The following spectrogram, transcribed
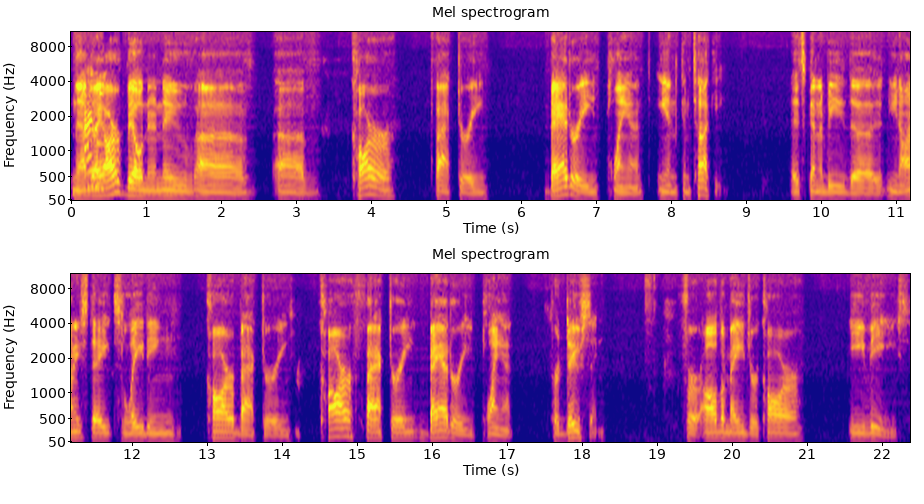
Now I they are building a new uh, uh, car factory battery plant in Kentucky. It's going to be the United States leading car factory car factory battery plant producing for all the major car EVs.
